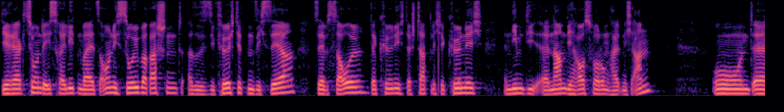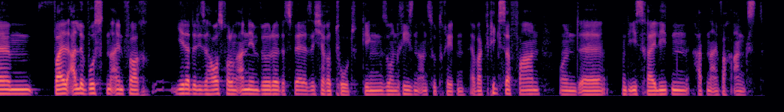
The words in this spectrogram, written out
Die Reaktion der Israeliten war jetzt auch nicht so überraschend. Also sie fürchteten sich sehr. Selbst Saul, der König, der stattliche König, nahm die, äh, nahm die Herausforderung halt nicht an. Und ähm, weil alle wussten einfach, jeder, der diese Herausforderung annehmen würde, das wäre der sichere Tod, gegen so einen Riesen anzutreten. Er war kriegserfahren und, äh, und die Israeliten hatten einfach Angst.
